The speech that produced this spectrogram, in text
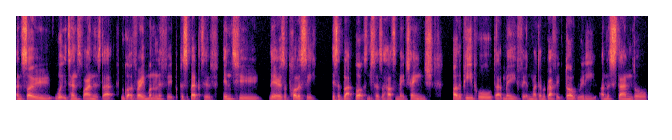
And so what you tend to find is that we've got a very monolithic perspective into the areas of policy it's a black box in terms of how to make change. Other people that may fit in my demographic don't really understand or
